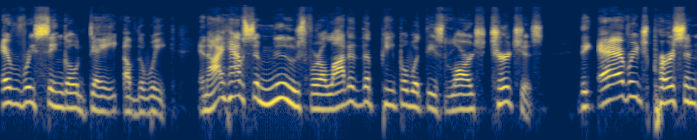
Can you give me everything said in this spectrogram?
every single day of the week. And I have some news for a lot of the people with these large churches. The average person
